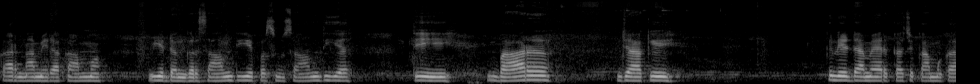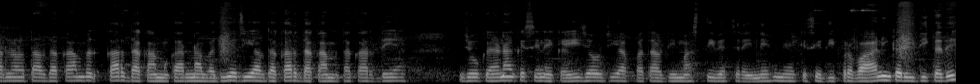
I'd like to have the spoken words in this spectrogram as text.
ਕਰਨਾ ਮੇਰਾ ਕੰਮ ਵੀ ਇਹ ਡੰਗਰ ਸਾਂਭਦੀ ਹੈ ਪਸ਼ੂ ਸਾਂਭਦੀ ਹੈ ਤੇ ਬਾਹਰ ਜਾ ਕੇ ਕੈਨੇਡਾ ਅਮਰੀਕਾ 'ਚ ਕੰਮ ਕਰਨ ਨਾਲ ਤਾਂ ਆਪਦਾ ਕੰਮ ਘਰ ਦਾ ਕੰਮ ਕਰਨਾ ਵਧੀਆ ਜੀ ਆਪਦਾ ਘਰ ਦਾ ਕੰਮ ਤਾਂ ਕਰਦੇ ਆ। ਜੋ ਕਹਿਣਾ ਕਿਸੇ ਨੇ ਕਹੀ ਜਾਓ ਜੀ ਆਪਾਂ ਤਾਂ ਆਪਦੀ ਮਸਤੀ ਵਿੱਚ ਰਹਿੰਦੇ ਹੁੰਦੇ ਆ ਕਿਸੇ ਦੀ ਪਰਵਾਹ ਨਹੀਂ ਕਰੀਦੀ ਕਦੇ।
